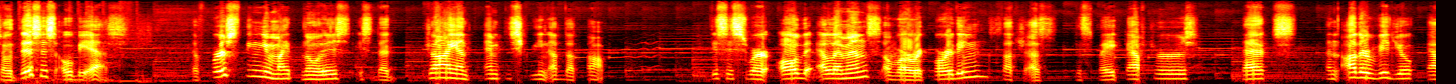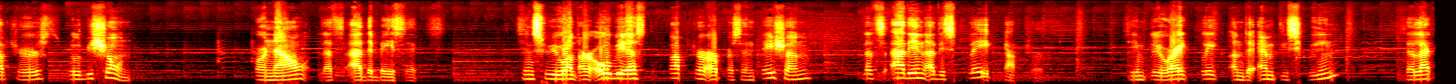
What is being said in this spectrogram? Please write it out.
So this is OBS. The first thing you might notice is the giant empty screen at the top. This is where all the elements of our recording, such as display captures, text, and other video captures will be shown. For now, let's add the basics. Since we want our OBS to capture our presentation, let's add in a display capture. Simply right click on the empty screen, select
